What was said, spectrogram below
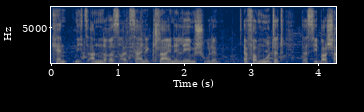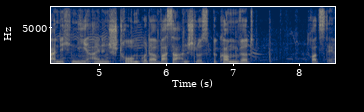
kennt nichts anderes als seine kleine Lehmschule. Er vermutet, dass sie wahrscheinlich nie einen Strom- oder Wasseranschluss bekommen wird. Trotzdem.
